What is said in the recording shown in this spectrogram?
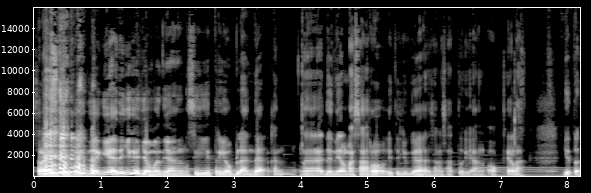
selain Pipo Inzaghi ada juga zaman yang si trio Belanda kan. Nah, Daniel Masaro itu juga salah satu yang oke okay lah gitu.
